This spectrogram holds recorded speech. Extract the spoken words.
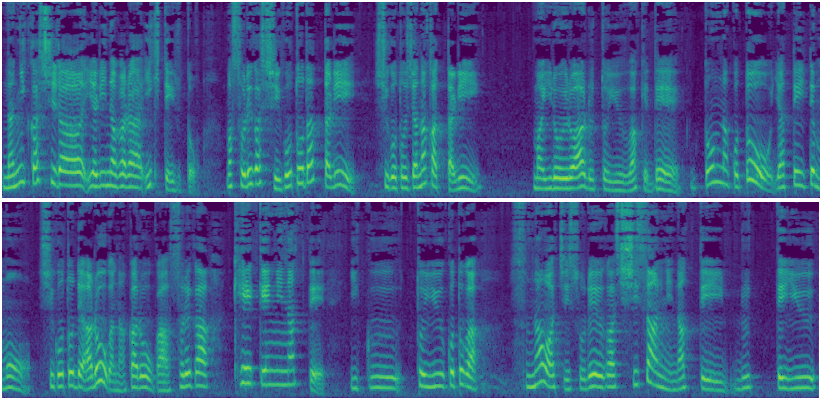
何かしらやりながら生きていると。まあ、それが仕事だったり、仕事じゃなかったり、まあ、いろいろあるというわけで、どんなことをやっていても、仕事であろうがなかろうが、それが経験になっていくということが、すなわちそれが資産になっているっていう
